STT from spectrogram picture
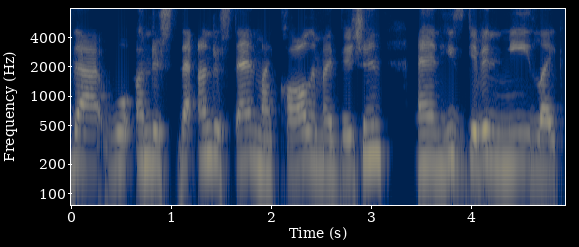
that will understand that understand my call and my vision. And He's given me like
